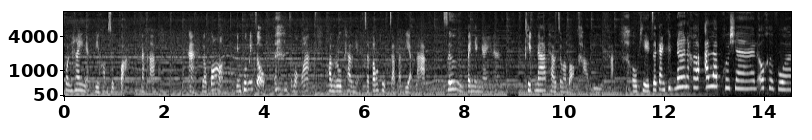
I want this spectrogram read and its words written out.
คนให้เนี่ยมีความสุขกว่านะคะอะแล้วก็ยังพูดไม่จบจะบอกว่าความรู้แพลวเนี่ยจะต้องถูกจัดระเบียบละ ซึ่งเป็นยังไงนั้น คลิปหน้าแพลวจะมาบอกข่าวดีค่ะ โอเค เจอกันคลิปหน้านะคะ à la prochaine au revoir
